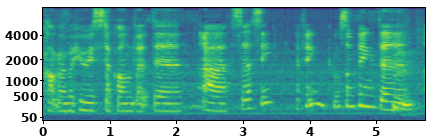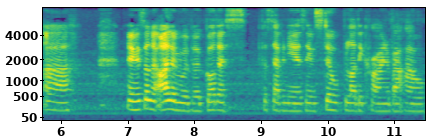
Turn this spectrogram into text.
I can't remember who he was stuck on, but the uh Circe, I think, or something. The Hmm. uh he was on the island with a goddess for seven years and he was still bloody crying about how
